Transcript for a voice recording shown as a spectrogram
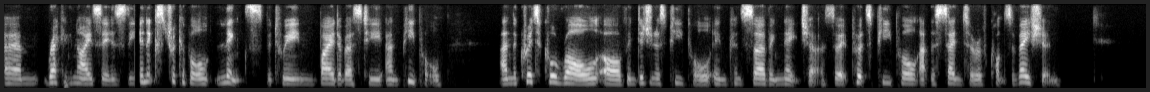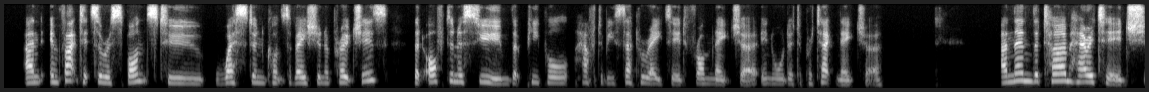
um, recognizes the inextricable links between biodiversity and people and the critical role of Indigenous people in conserving nature. So it puts people at the center of conservation. And in fact, it's a response to Western conservation approaches that often assume that people have to be separated from nature in order to protect nature. And then the term heritage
